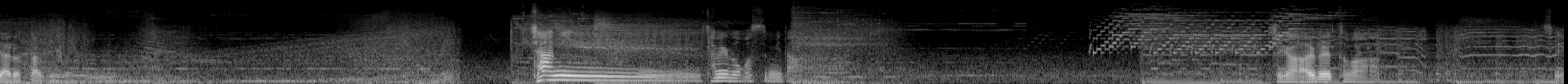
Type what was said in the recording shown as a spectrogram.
기다렸다고. 잠이, 잠을 먹었습니다. 제가 알베르토와 이제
